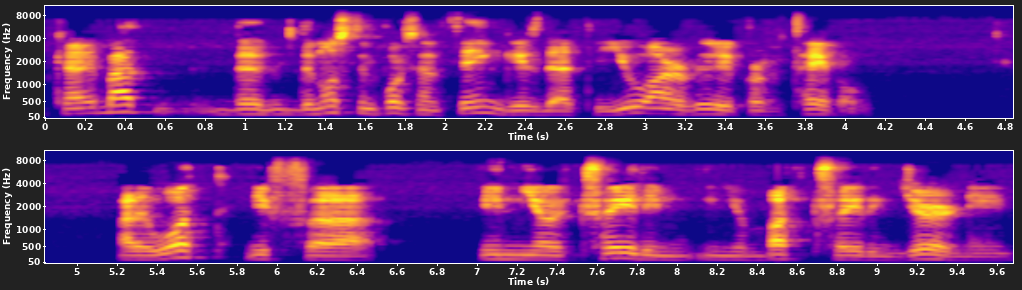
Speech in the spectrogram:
Okay, but the, the most important thing is that you are really profitable. But what if uh, in your trading, in your bot trading journey,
